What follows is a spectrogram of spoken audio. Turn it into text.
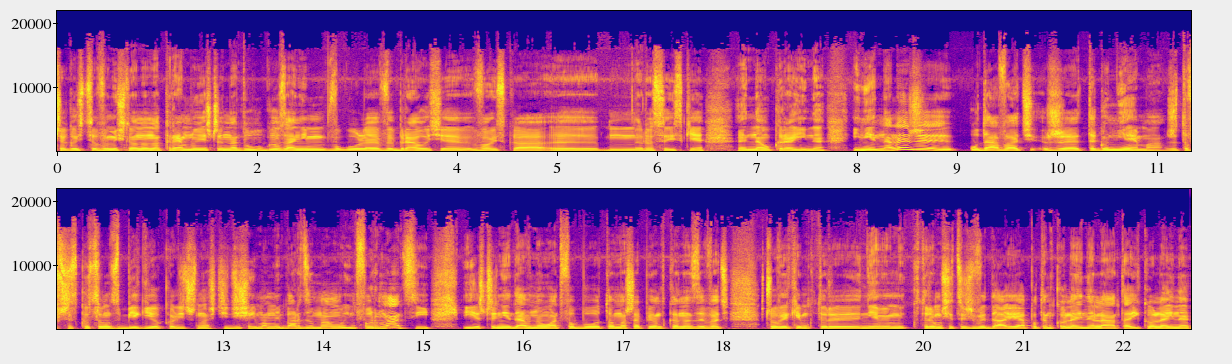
Czegoś, co wymyślono na Kremlu jeszcze na długo, zanim w ogóle wybrały się wojska y, rosyjskie y, na Ukrainę. I nie należy udawać, że tego nie ma, że to wszystko są zbiegi okoliczności. Dzisiaj mamy bardzo mało informacji i jeszcze niedawno łatwo było Tomasza Piątka nazywać człowiekiem, który, nie wiem, któremu się coś wydaje, a potem kolejne lata i kolejne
